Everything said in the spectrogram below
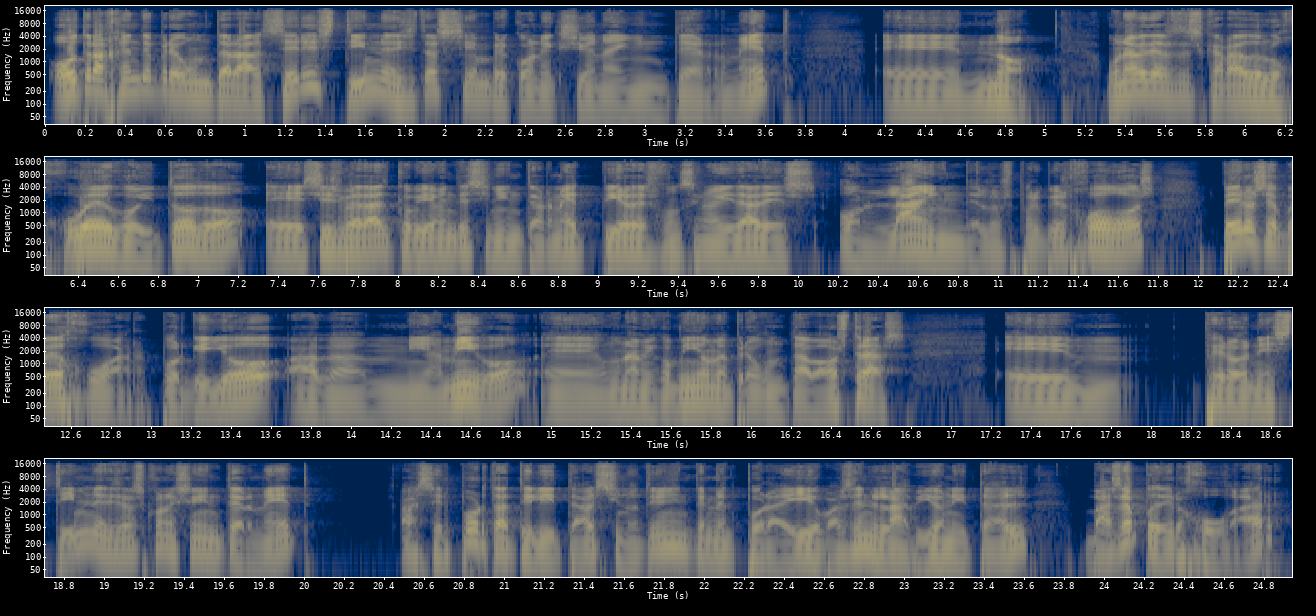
Otra gente preguntará, ¿al ser Steam necesitas siempre conexión a Internet? Eh, no. Una vez has descargado el juego y todo, eh, sí es verdad que obviamente sin internet pierdes funcionalidades online de los propios juegos, pero se puede jugar. Porque yo, a, mi amigo, eh, un amigo mío me preguntaba, ostras, em, pero en Steam necesitas conexión a internet, a ser portátil y tal, si no tienes internet por ahí o vas en el avión y tal, ¿vas a poder jugar?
